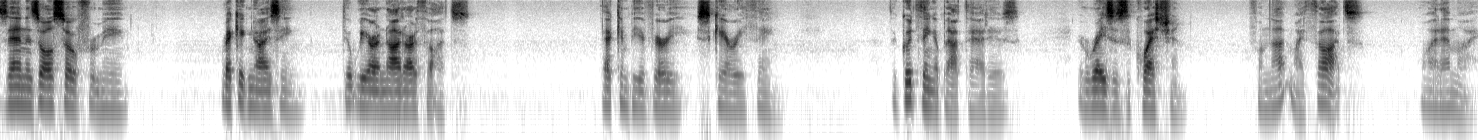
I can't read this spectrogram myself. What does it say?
Zen is also for me recognizing that we are not our thoughts. That can be a very scary thing. The good thing about that is it raises the question if I'm not my thoughts, what am I?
